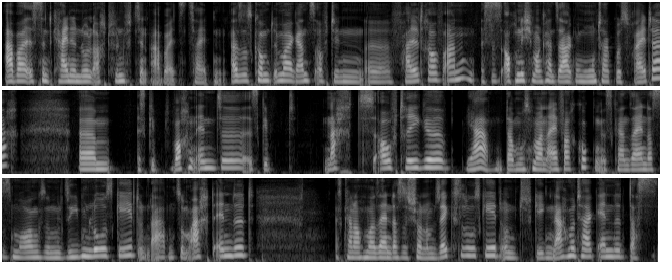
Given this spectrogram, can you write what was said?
Aber es sind keine 0815 Arbeitszeiten. Also es kommt immer ganz auf den äh, Fall drauf an. Es ist auch nicht, man kann sagen, Montag bis Freitag. Ähm, es gibt Wochenende, es gibt Nachtaufträge, ja, da muss man einfach gucken. Es kann sein, dass es morgens um sieben losgeht und abends um acht endet. Es kann auch mal sein, dass es schon um sechs losgeht und gegen Nachmittag endet. Das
